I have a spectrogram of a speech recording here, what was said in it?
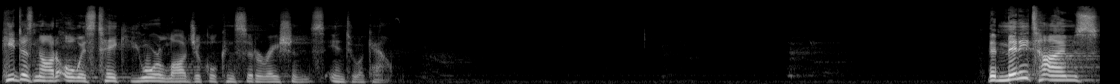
he does not always take your logical considerations into account. That many times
